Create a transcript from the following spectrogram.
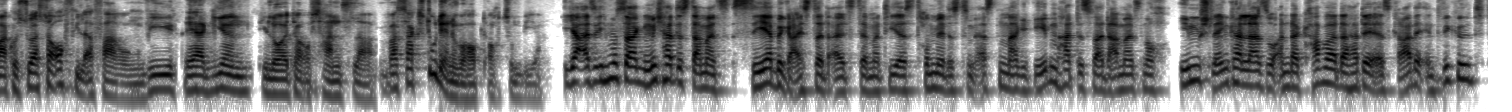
Markus, du hast da auch viel Erfahrung. Wie reagieren die Leute aufs Hansler? Was sagst du denn überhaupt auch zum Bier? Ja, also ich muss sagen, mich hat es damals sehr begeistert, als der Matthias Trumm mir das zum ersten Mal gegeben hat. Das war damals noch im Schlenkerler, so undercover, da hatte er es gerade entwickelt.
